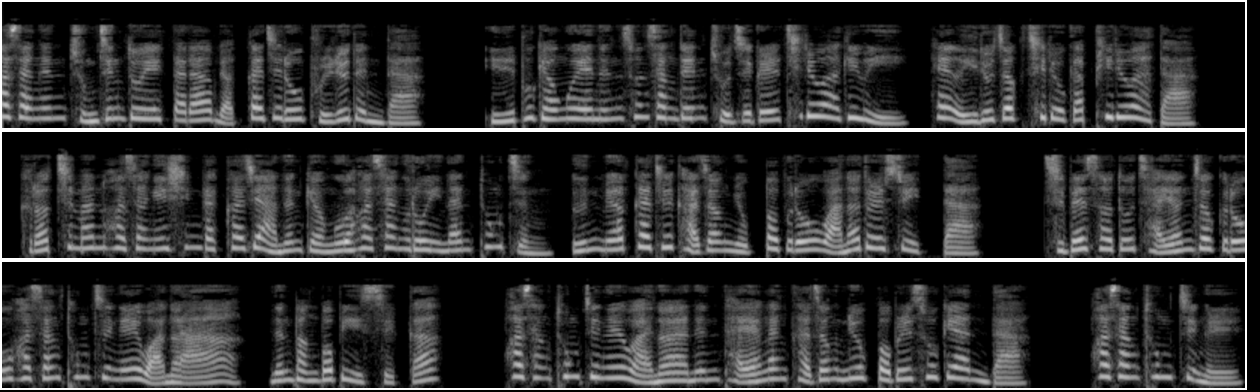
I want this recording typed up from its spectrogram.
화상은 중증도에 따라 몇 가지로 분류된다. 일부 경우에는 손상된 조직을 치료하기 위해 의료적 치료가 필요하다. 그렇지만 화상이 심각하지 않은 경우 화상으로 인한 통증은 몇 가지 가정요법으로 완화될 수 있다. 집에서도 자연적으로 화상 통증을 완화하는 방법이 있을까? 화상 통증을 완화하는 다양한 가정요법을 소개한다. 화상 통증을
